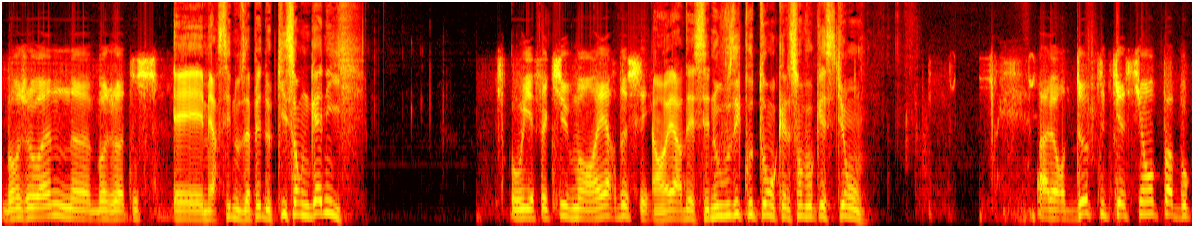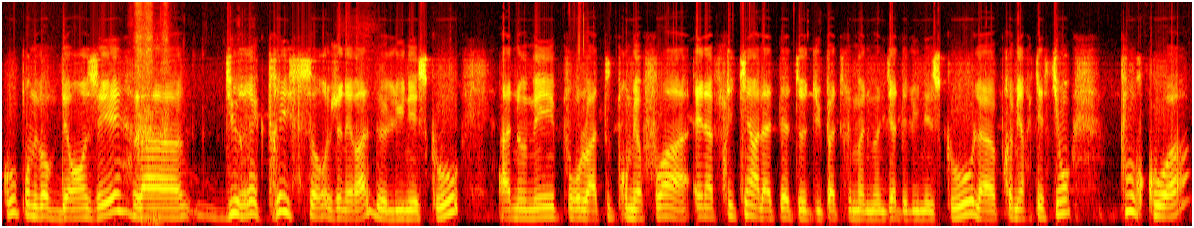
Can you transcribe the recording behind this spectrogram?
Bonjour Anne, bonjour à tous. Et merci de nous appeler de Kisangani. Oui, effectivement, en RDC. En RDC. Nous vous écoutons. Quelles sont vos questions? Alors, deux petites questions, pas beaucoup pour ne pas vous déranger. La directrice générale de l'UNESCO a nommé pour la toute première fois un Africain à la tête du patrimoine mondial de l'UNESCO. La première question, pourquoi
